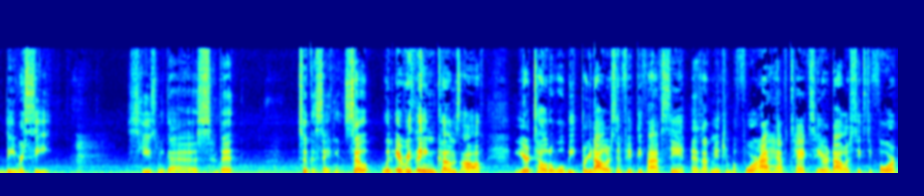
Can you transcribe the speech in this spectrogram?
the receipt. Excuse me, guys. That took a second. So when everything comes off, Your total will be $3.55. As I've mentioned before, I have tax here, $1.64.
